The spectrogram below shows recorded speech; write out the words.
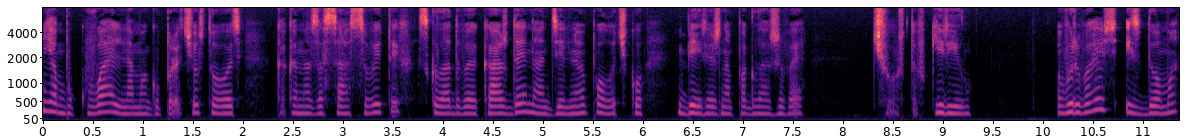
я буквально могу прочувствовать, как она засасывает их, складывая каждое на отдельную полочку, бережно поглаживая. Чёртов Кирилл! Вырываюсь из дома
